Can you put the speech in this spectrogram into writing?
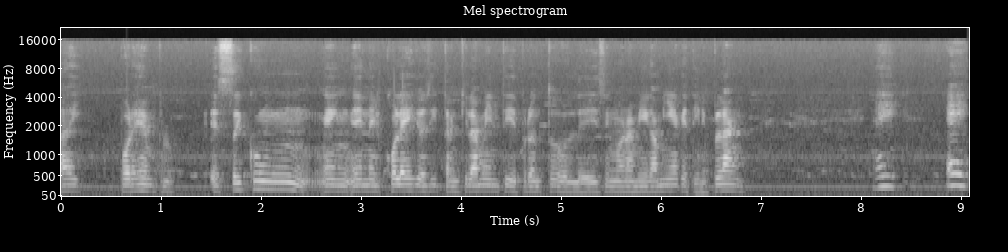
ay, por ejemplo, estoy con en, en el colegio así tranquilamente y de pronto le dicen a una amiga mía que tiene plan. Hey, hey,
